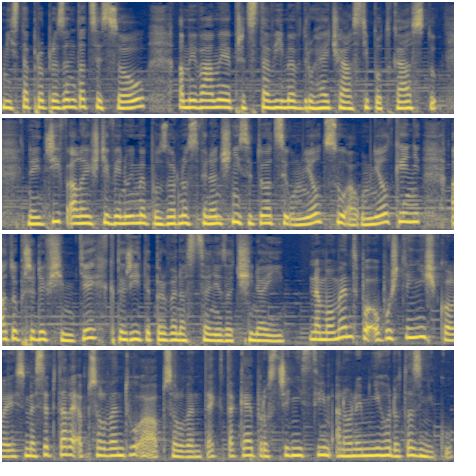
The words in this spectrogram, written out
místa pro prezentaci jsou a my vám je představíme v druhé části podcastu. Nejdřív ale ještě věnujeme pozornost finanční situaci umělců a umělkyň, a to především těch, kteří teprve na scéně začínají. Na moment po opuštění školy jsme se ptali absolventů a absolventek také prostřednictvím anonymního dotazníku.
